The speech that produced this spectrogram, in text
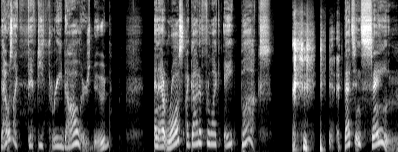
that was like fifty three dollars, dude. And at Ross, I got it for like eight bucks. That's insane.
